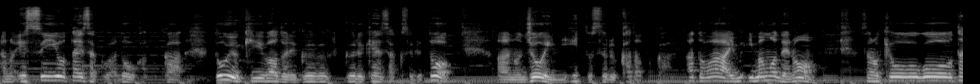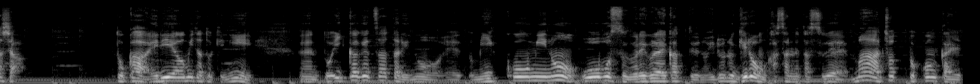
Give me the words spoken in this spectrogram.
あの SEO 対策はどうかとか、どういうキーワードで Google 検索すると、あの上位にヒットするかだとか、あとは今までのその競合他社とかエリアを見たときに、えー、と1ヶ月あたりの、えー、と見込みの応募数どれぐらいかっていうのをいろいろ議論を重ねた末、まあちょっと今回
